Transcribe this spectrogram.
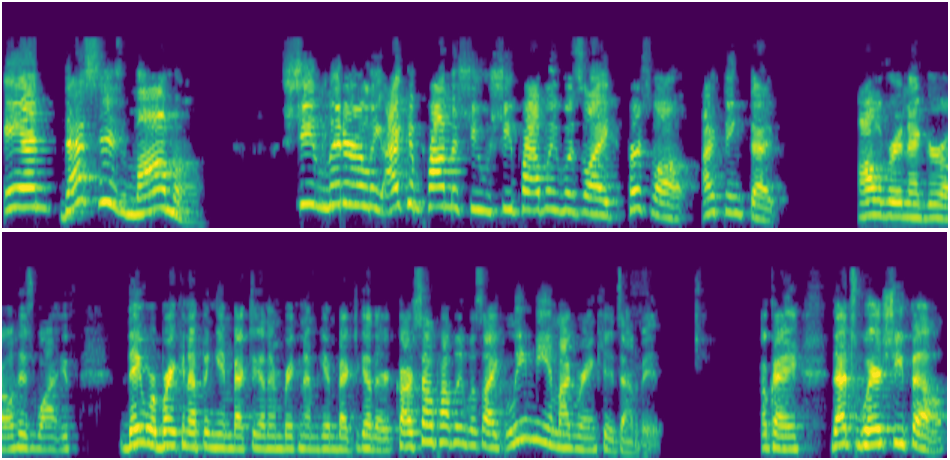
and that's his mama. She literally, I can promise you, she probably was like. First of all, I think that Oliver and that girl, his wife, they were breaking up and getting back together and breaking up and getting back together. Garcelle probably was like, leave me and my grandkids out of it. Okay. That's where she fell.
